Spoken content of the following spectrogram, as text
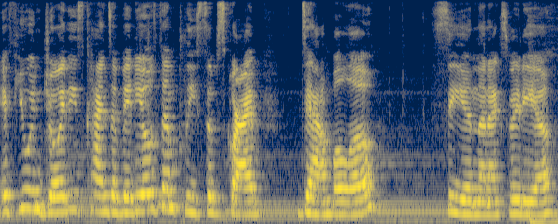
If you enjoy these kinds of videos, then please subscribe down below. See you in the next video.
